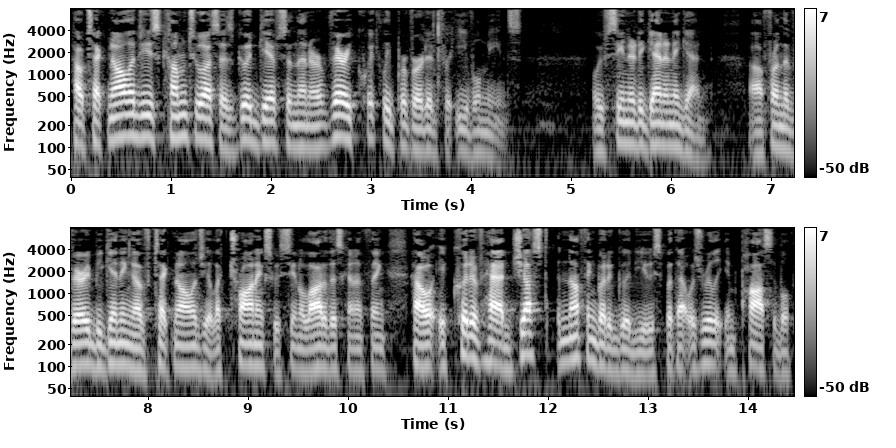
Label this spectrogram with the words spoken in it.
how technologies come to us as good gifts and then are very quickly perverted for evil means. We've seen it again and again. Uh, from the very beginning of technology, electronics, we've seen a lot of this kind of thing, how it could have had just nothing but a good use, but that was really impossible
